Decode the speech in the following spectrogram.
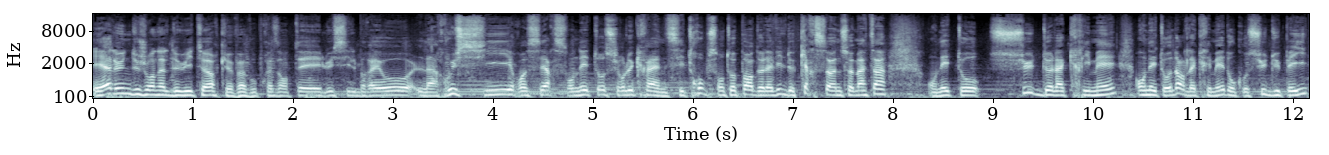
Et à l'une du journal de 8 heures que va vous présenter Lucille Bréau, la Russie resserre son étau sur l'Ukraine. Ses troupes sont au port de la ville de Kherson. Ce matin, on est au sud de la Crimée. On est au nord de la Crimée, donc au sud du pays.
